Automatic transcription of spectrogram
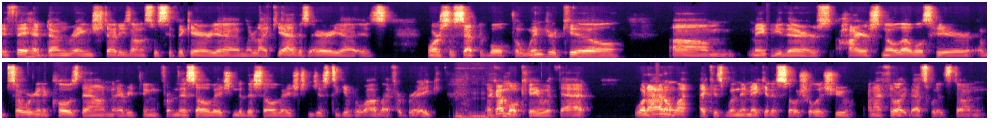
if they had done range studies on a specific area and they're like, yeah, this area is more susceptible to winter kill. Um, maybe there's higher snow levels here, and so we're going to close down everything from this elevation to this elevation just to give the wildlife a break. Mhm. Like I'm okay with that. What I don't like is when they make it a social issue, and I feel like that's what it's done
